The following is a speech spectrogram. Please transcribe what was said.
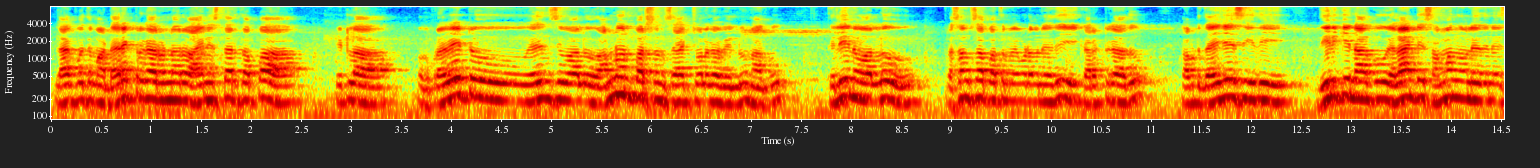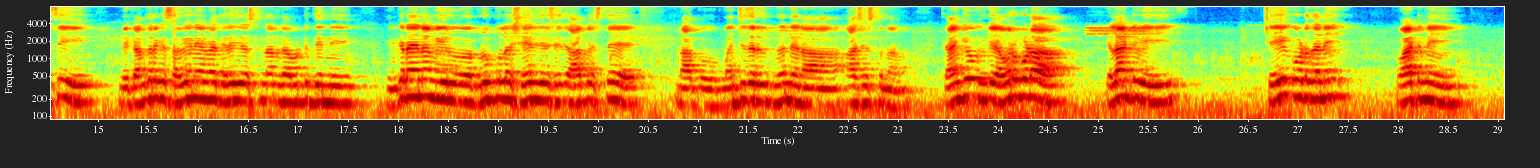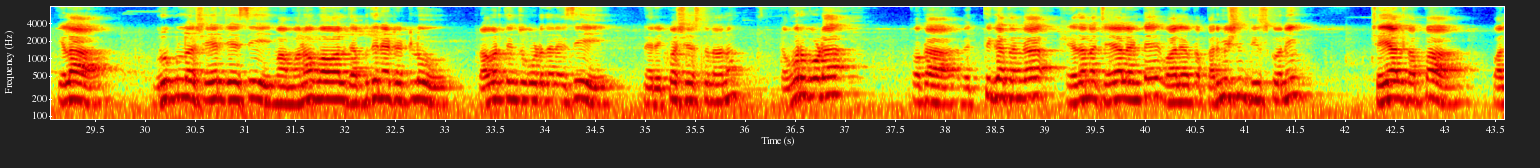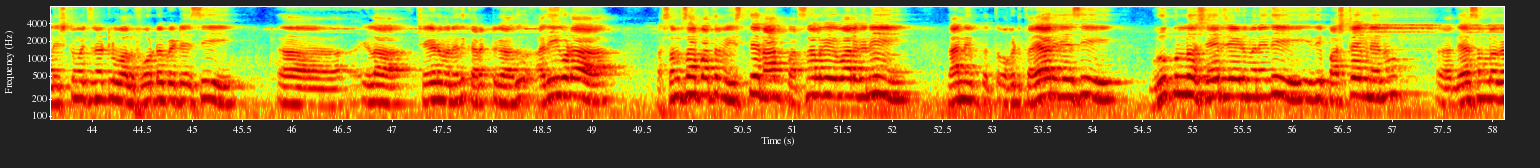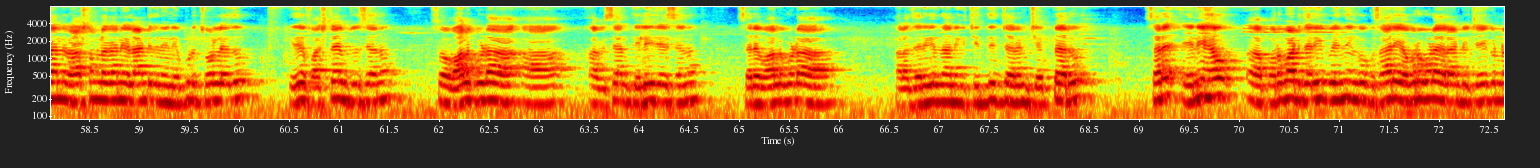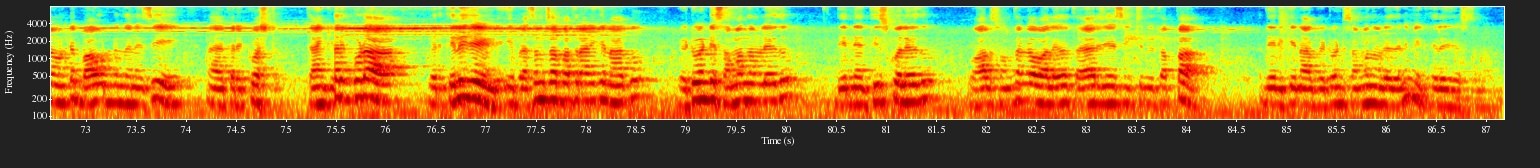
లేకపోతే మా డైరెక్టర్ గారు ఉన్నారు ఆయన ఇస్తారు తప్ప ఇట్లా ఒక ప్రైవేటు ఏజెన్సీ వాళ్ళు అన్నోన్ పర్సన్స్ యాక్చువల్గా వీళ్ళు నాకు తెలియని వాళ్ళు ప్రశంసా పత్రం ఇవ్వడం అనేది కరెక్ట్ కాదు. కాబట్టి దయచేసి ఇది దీనికి నాకు ఎలాంటి సంబంధం లేదనేసి మీకు అందరికీ సవినయంగా తెలియజేస్తున్నాను కాబట్టి దీన్ని ఇంకనైనా మీరు ఆ గ్రూపులో షేర్ చేసేది ఆపేస్తే నాకు మంచి జరుగుతుందని నేను ఆశిస్తున్నాను. Thank you. ఇంకెవరు కూడా ఇలాంటివి చేయకూడదని వాటిని ఇలా గ్రూపుల్లో షేర్ చేసి మా మనోభావాలు దెబ్బతినేటట్లు ప్రవర్తించకూడదనేసి నేను రిక్వెస్ట్ చేస్తున్నాను. ఎవరు కూడా ఒక వ్యక్తిగతంగా ఏదైనా చేయాలంటే వాళ్ళ యొక్క పర్మిషన్ తీసుకొని చేయాలి తప్ప వాళ్ళు ఇష్టం వచ్చినట్లు వాళ్ళు ఫోటో పెట్టేసి ఇలా చేయడం అనేది కరెక్ట్ కాదు. అది కూడా ప్రశంసాపత్రం ఇస్తే నాకు పర్సనల్గా ఇవ్వాలి కానీ దాన్ని ఒకటి తయారు చేసి గ్రూపుల్లో షేర్ చేయడం అనేది ఇది ఫస్ట్ టైం నేను. దేశంలో కానీ రాష్ట్రంలో కానీ ఇలాంటిది నేను ఎప్పుడు చూడలేదు. ఇదే ఫస్ట్ టైం చూశాను. సో వాళ్ళు కూడా ఆ- ఆ విషయాన్ని తెలియజేశాను. సరే వాళ్ళు కూడా అలా జరిగిన దానికి చింతించారని చెప్పారు. సరే ఎనీహౌ పొరపాటు జరిగిపోయింది. ఇంకొకసారి ఎవరు కూడా ఇలాంటివి చేయకుండా ఉంటే బాగుంటుందనేసి నా యొక్క రిక్వెస్ట్ థ్యాంక్ యూ కూడా మీరు తెలియజేయండి. ఈ ప్రశంసా పత్రానికి నాకు ఎటువంటి సంబంధం లేదు. దీన్ని నేను తీసుకోలేదు. వాళ్ళు సొంతంగా వాళ్ళు ఏదో తయారు చేసి ఇచ్చింది తప్ప దీనికి నాకు ఎటువంటి సంబంధం లేదని మీకు తెలియజేస్తున్నాను.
